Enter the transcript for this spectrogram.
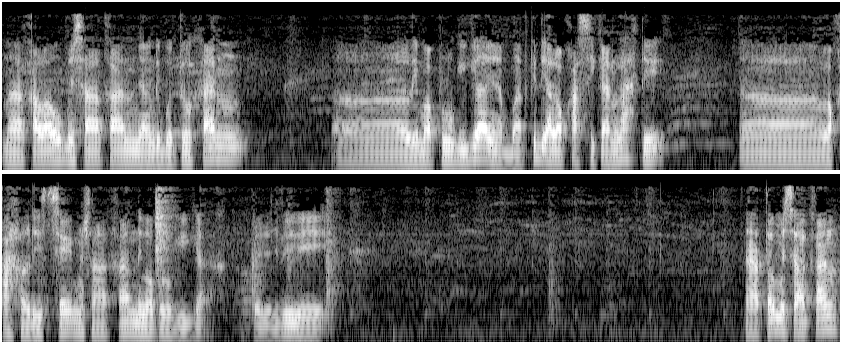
Nah, kalau misalkan yang dibutuhkan eh, 50 giga ya berarti dialokasikanlah di e, lokal disk misalkan 50 giga. Gitu. Jadi Nah, atau misalkan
